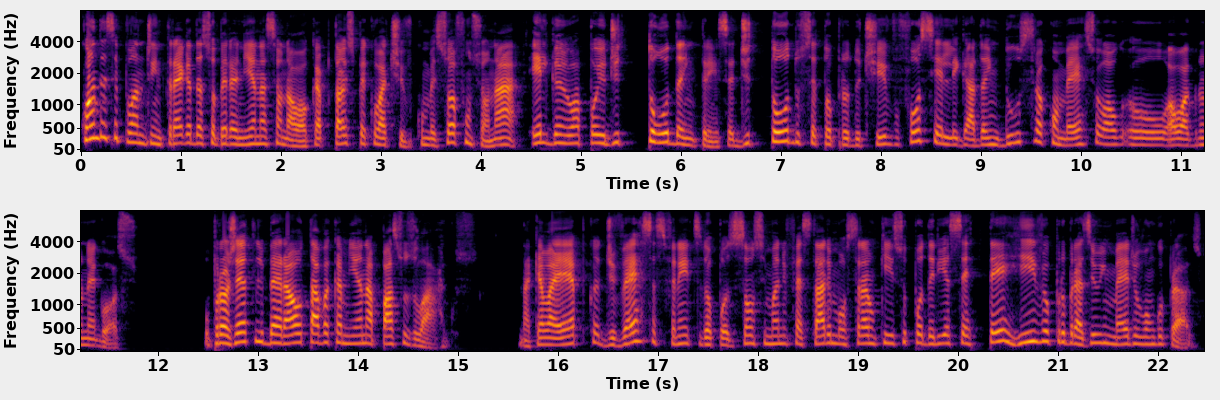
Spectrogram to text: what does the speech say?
Quando esse plano de entrega da soberania nacional ao capital especulativo começou a funcionar, ele ganhou apoio de toda a imprensa, de todo o setor produtivo, fosse ele ligado à indústria, ao comércio ou ao, ou ao agronegócio. O projeto liberal estava caminhando a passos largos. Naquela época, diversas frentes da oposição se manifestaram e mostraram que isso poderia ser terrível para o Brasil em médio e longo prazo.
